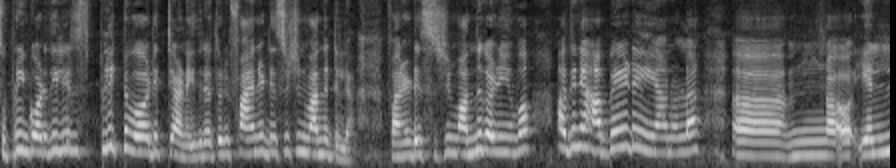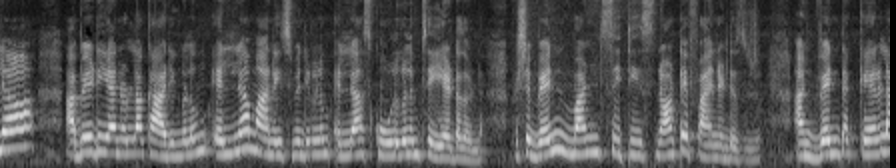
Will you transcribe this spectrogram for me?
സുപ്രീം കോടതിയിൽ ഒരു സ്പ്ലിറ്റ് വേർഡിക്റ്റ് ആണ്. ഇതിനകത്ത് ഒരു ഫൈനൽ ഡിസിഷൻ വന്നിട്ടില്ല. ഫൈനൽ ഡിസിഷൻ വന്നു കഴിയുമ്പോൾ അതിനെ അബേഡ് ചെയ്യാനുള്ള എല്ലാ അബൈഡ് ചെയ്യാനുള്ള കാര്യങ്ങളും എല്ലാ മാനേജ്മെന്റുകളും എല്ലാ സ്കൂളുകളും ചെയ്യേണ്ടതുണ്ട്. പക്ഷെ when once it is not a final decision and when the Kerala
